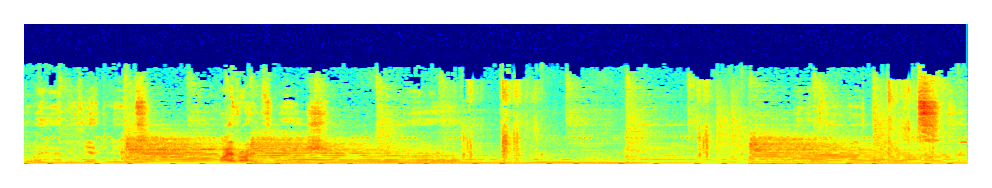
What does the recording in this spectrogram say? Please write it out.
Do I have anything I can eat? Buy rotten flesh. I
